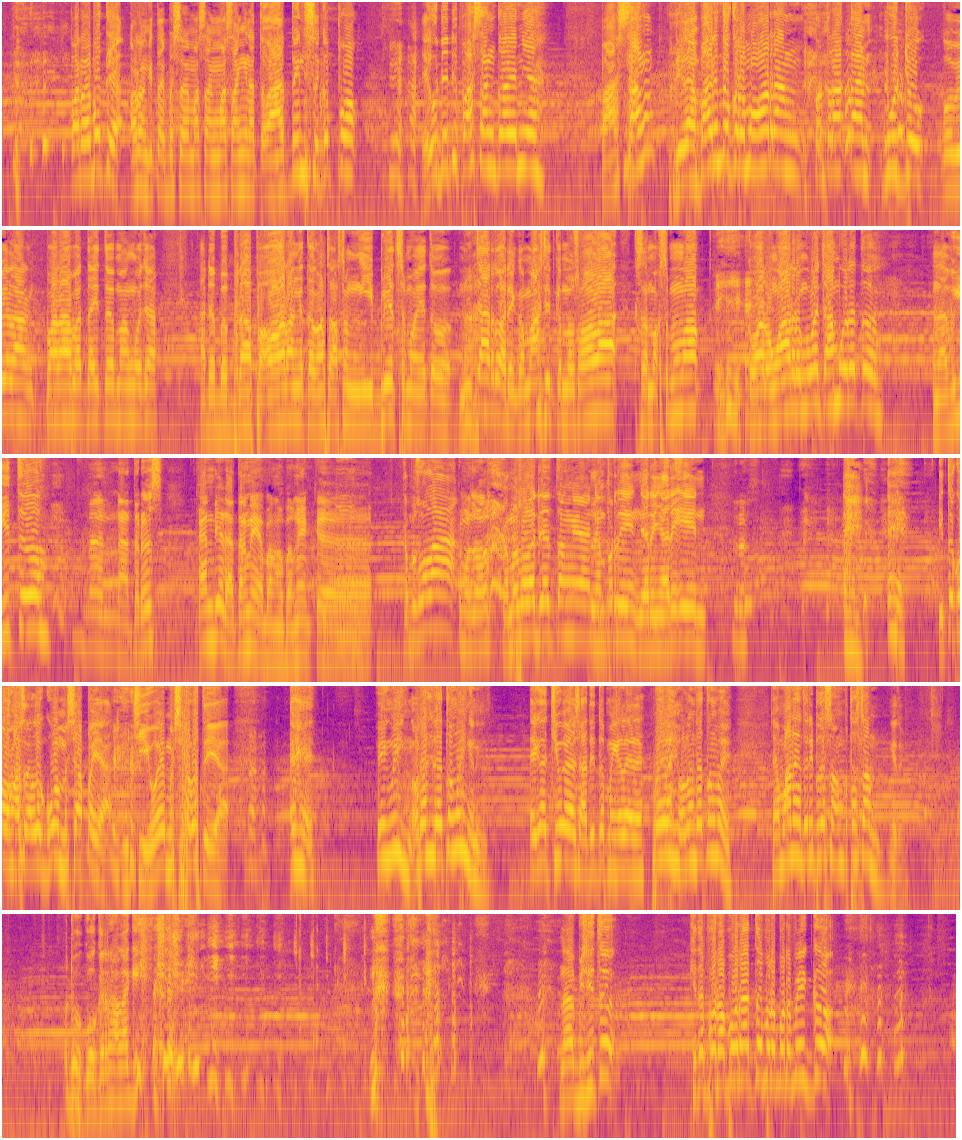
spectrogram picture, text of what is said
Parah banget ya orang kita bisa masang-masangin atau atu ini segepok. Ya udah dipasang tuh. Pasang, dilemparin tuh ke rumah orang kontrakan, bujuk. Gue bilang parah banget dah itu emang bocah. Ada beberapa orang itu langsung hibrid semua itu. Mencar tuh ada yang ke masjid, ke musola, ke semak-semak, ke warung-warung gue campur itu. Nah begitu. Nah, nah, terus kan dia datang nih abang-abangnya ke Ke musola. Ke musola. Ke musola dia datang ya nyamperin, nyari-nyariin. terus Eh, eh, itu kalau nggak salah gue sama siapa ya? Ciwe sama siapa tuh ya? Eh, wing wing, orang datang wing. Eh nggak Ciwe saat itu panggilannya. Weh, weh, orang datang weh. Yang mana yang tadi petasan petasan gitu. Aduh, gue gerah lagi. nah, nah, habis itu kita pura-pura tuh pura-pura bego.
